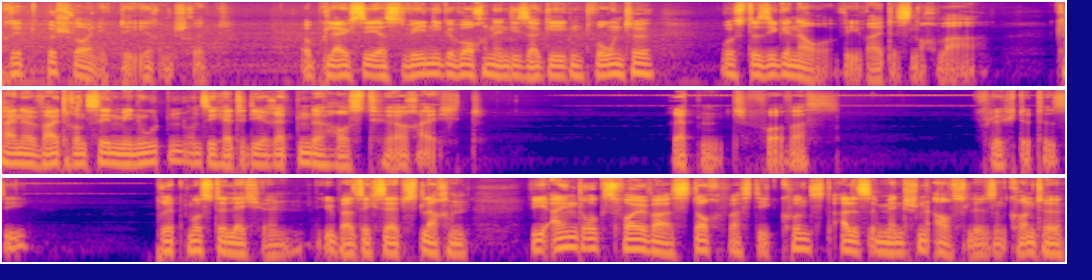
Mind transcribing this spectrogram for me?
Britt beschleunigte ihren Schritt. Obgleich sie erst wenige Wochen in dieser Gegend wohnte, wusste sie genau, wie weit es noch war. Keine weiteren zehn Minuten und sie hätte die rettende Haustür erreicht. Rettend vor was? Flüchtete sie? Britt musste lächeln, über sich selbst lachen. Wie eindrucksvoll war es doch, was die Kunst alles im Menschen auslösen konnte.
